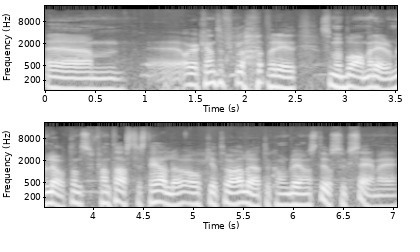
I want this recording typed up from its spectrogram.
Um, och jag kan inte förklara vad det är som är bra med det. De låter inte så fantastiskt heller och jag tror aldrig att det kommer bli en stor succé med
